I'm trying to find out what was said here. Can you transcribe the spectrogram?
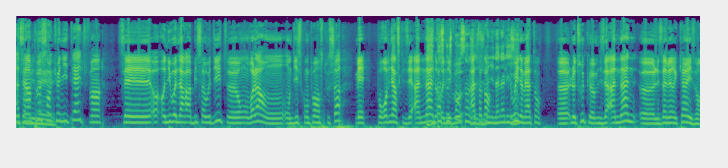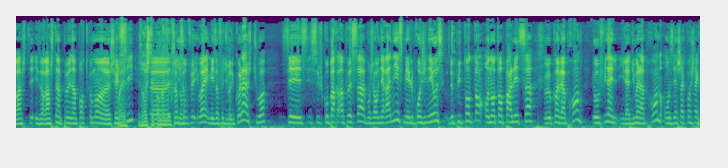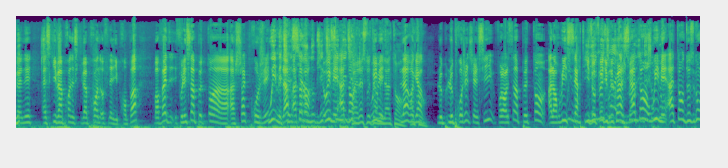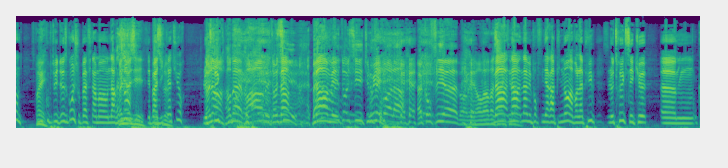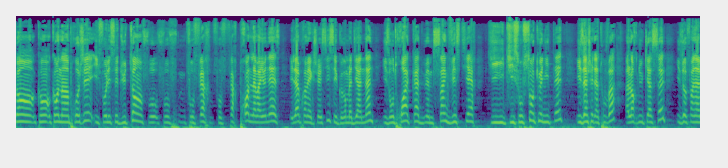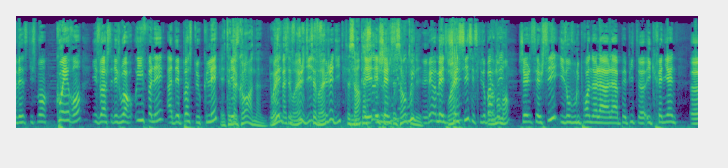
c'est un peu sans queue ni tête. Enfin, c'est au, niveau de l'Arabie Saoudite, euh, on voilà, on, on, dit ce qu'on pense, tout ça. Mais pour revenir à ce que disait Annan au niveau, pense, hein, attends, une analyse, oui, hein. non mais attends. Euh, le truc, comme disait Annan, euh, les Américains, ils ont racheté, ils ont racheté un peu n'importe comment euh, Chelsea. ils ont racheté pas mal de clubs. Ils ont hein. fait, ouais, mais ils ont fait du bricolage, tu vois c'est, je compare un peu ça. Bon, je vais revenir à Nice, mais le projet Neos, depuis tant de temps, on entend parler de ça euh, quand il va prendre, et au final, il a du mal à prendre. On se dit à chaque fois, chaque année, est-ce qu'il va prendre, est-ce qu'il va prendre Au final, il prend pas. Bah, en fait, il faut laisser un peu de temps à, chaque projet. Oui, mais là, Chelsea attends, a un objectif oui, mais attends, oui, mais là, regarde, le, projet de Chelsea, il faut leur laisser un peu de temps. Alors oui, certes, ils ont fait du bricolage, mais attends, oui, mais attends deux secondes. Si ouais. coupe tous les deux secondes, je peux pas finalement en argent. C'est pas la dictature. Le truc... non, quand même. Ah, mais toi aussi. non, mais... toi aussi, tu nous fais quoi là Un conflit. Euh... Bon, mais on va, on va non, non, non, mais pour finir rapidement, avant la pub, le truc c'est que euh, quand, quand, quand on a un projet, il faut laisser du temps, faut, faut, faut, faire, faut faire prendre la mayonnaise. Et là, le problème avec Chelsea, c'est que, comme l'a dit Annan, ils ont 3, 4, même 5 vestiaires qui, qui sont sans queue ni tête. Ils achètent à tout va, alors que Newcastle, ils ont fait un investissement cohérent. Ils ont acheté des joueurs où il fallait, à des postes clés. Et t'es d'accord, Annan Oui, bah, c'est ce que je dis. C'est ce que j'ai dit. C'est ça. Et, Chelsea, ça, Anthony. mais, Chelsea, c'est ce qu'ils ont pas fait. Chelsea, ils ont voulu prendre la, la pépite euh, ukrainienne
